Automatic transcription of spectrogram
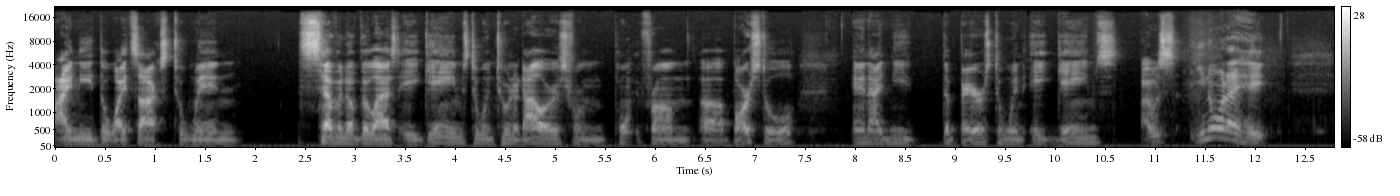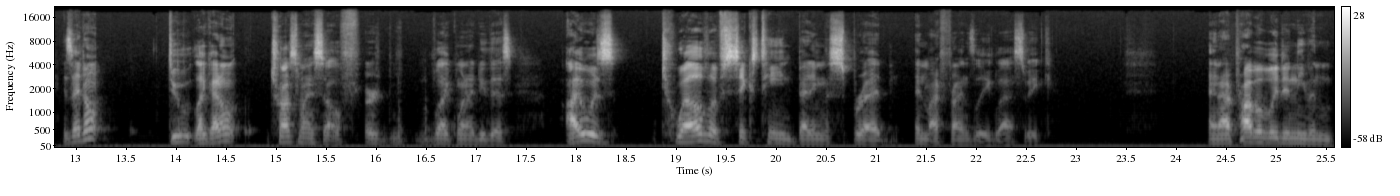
I need the White Sox to win seven of their last eight games to win two hundred dollars from point from uh, Barstool, and I need the Bears to win eight games. I was, you know what I hate is I don't do like I don't trust myself or like when I do this. I was 12 of 16 betting the spread in my friends league last week. And I probably didn't even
